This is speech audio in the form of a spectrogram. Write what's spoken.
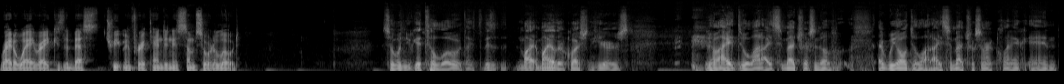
right away, right? Because the best treatment for a tendon is some sort of load. So when you get to load, like this, my my other question here is, you know, I do a lot of isometrics. You know, we all do a lot of isometrics in our clinic, and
